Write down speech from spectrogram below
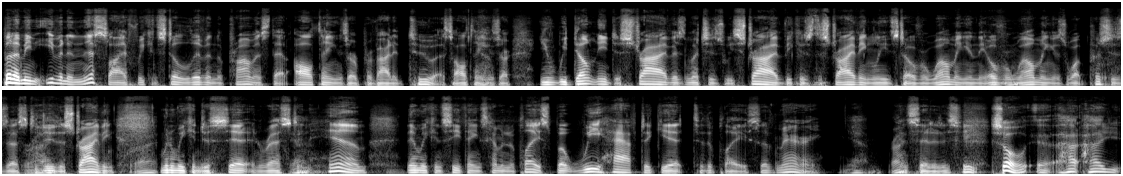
But I mean, even in this life, we can still live in the promise that all things are provided to us. All things are you we don't need to strive as much as we strive because the mm-hmm. striving leads to overwhelming and the mm-hmm. overwhelming is what pushes us to do the striving. Right. When we can just sit and rest in him, then we can see things come into place. But we have to get to the place of Mary Yeah. Right. and sit at his feet. So, uh, how how you,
